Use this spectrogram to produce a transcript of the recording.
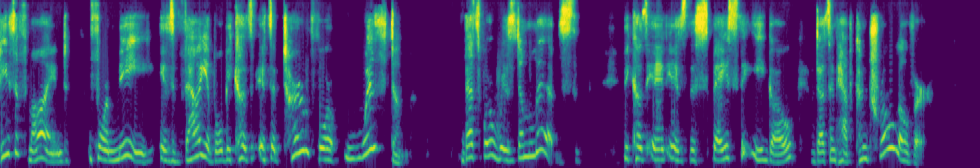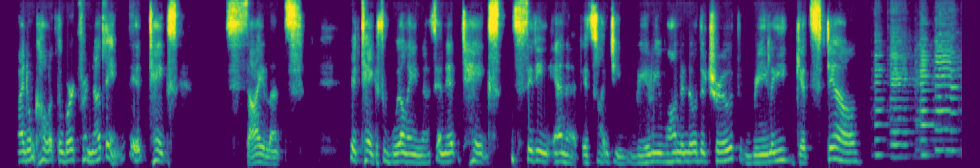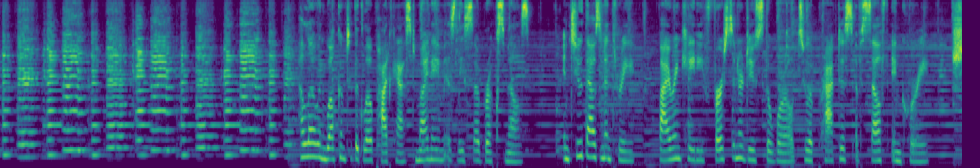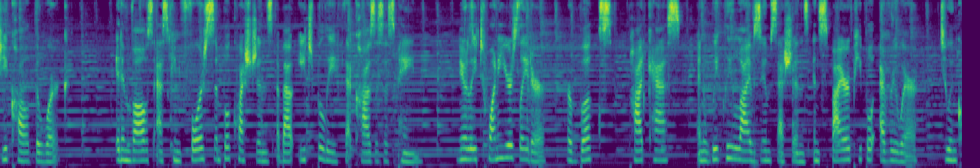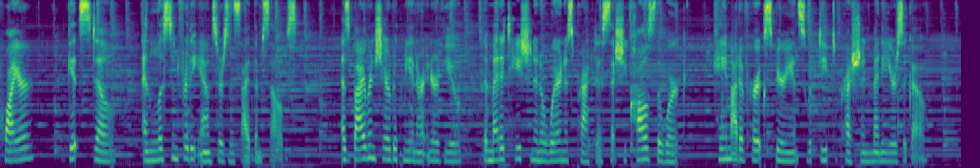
peace of mind for me is valuable because it's a term for wisdom. That's where wisdom lives because it is the space the ego doesn't have control over. I don't call it the work for nothing. It takes silence. It takes willingness and it takes sitting in it. It's like, do you really want to know the truth? Really get still. Welcome to the Glo Podcast. My name is Lisa Brooks Mills. In 2003, Byron Katie first introduced the world to a practice of self inquiry she called the work. It involves asking four simple questions about each belief that causes us pain. Nearly 20 years later, her books, podcasts, and weekly live Zoom sessions inspire people everywhere to inquire, get still, and listen for the answers inside themselves. As Byron shared with me in our interview, the meditation and awareness practice that she calls the work came out of her experience with deep depression many years ago.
